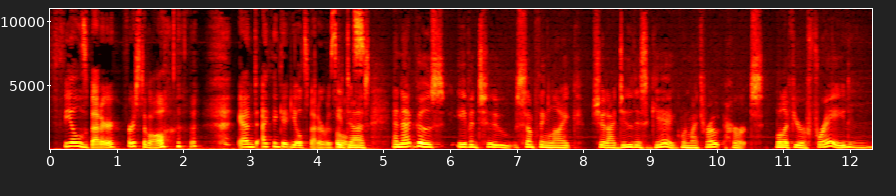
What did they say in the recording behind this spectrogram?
feels better, first of all. and I think it yields better results. It does. And that goes even to something like should I do this gig when my throat hurts? Well, if you're afraid mm.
